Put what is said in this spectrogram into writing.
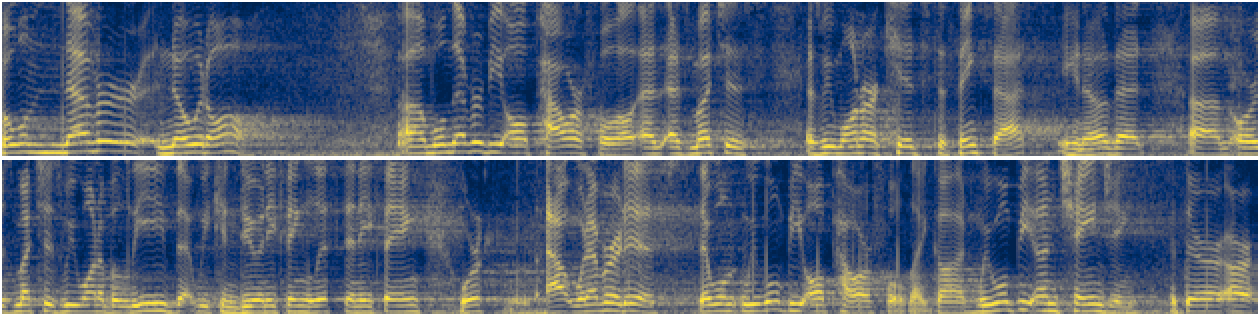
but we'll never know it all. Um, we'll never be all powerful as, as much as, as we want our kids to think that, you know, that, um, or as much as we want to believe that we can do anything, lift anything, work out, whatever it is, that we'll, we won't be all powerful like God. We won't be unchanging. That there are,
